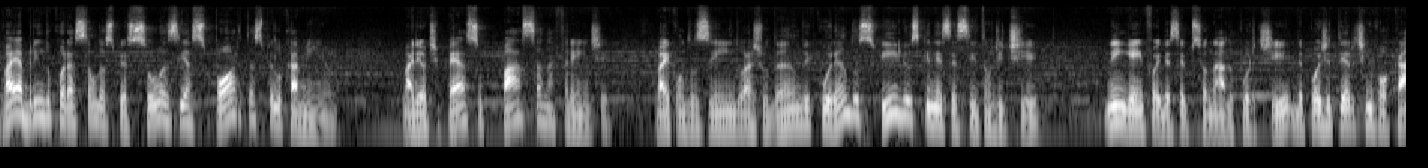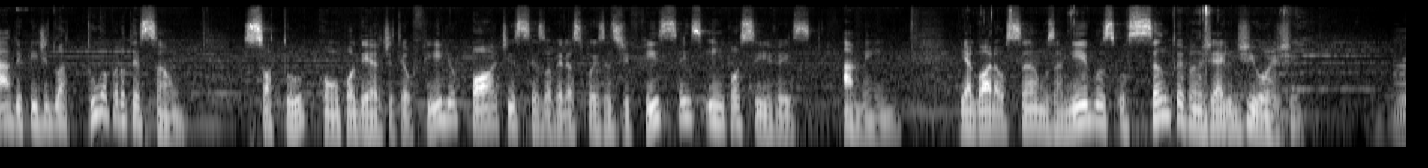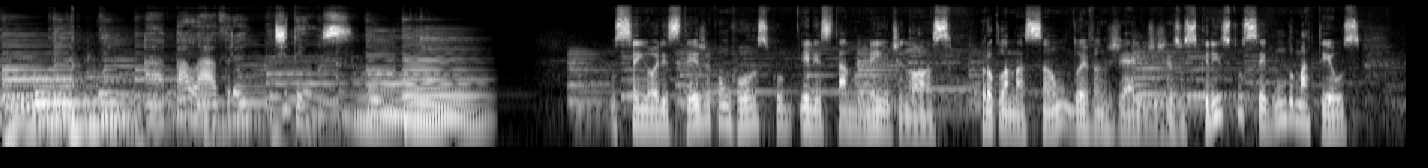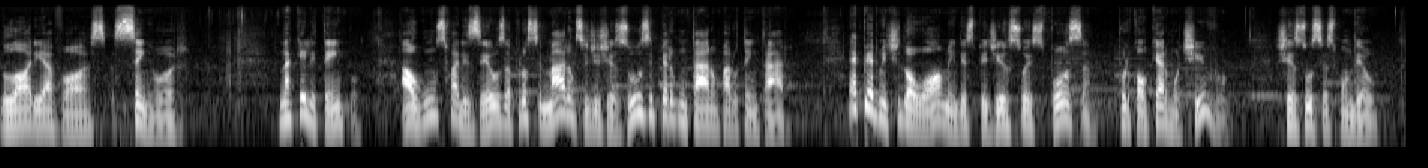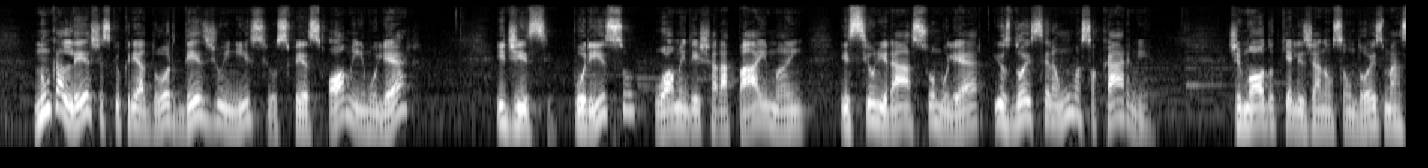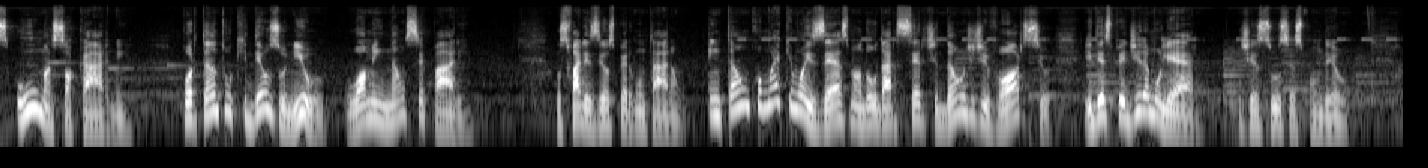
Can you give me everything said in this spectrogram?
vai abrindo o coração das pessoas e as portas pelo caminho. Maria, eu te peço, passa na frente, Vai conduzindo, ajudando e curando os filhos que necessitam de ti. Ninguém foi decepcionado por ti depois de ter te invocado e pedido a tua proteção. Só tu, com o poder de teu filho, podes resolver as coisas difíceis e impossíveis. Amém. E agora ouçamos, amigos, o Santo Evangelho de hoje. Palavra de Deus. O Senhor esteja convosco, Ele está no meio de nós. Proclamação do Evangelho de Jesus Cristo segundo Mateus. Glória a vós, Senhor. Naquele tempo, alguns fariseus aproximaram-se de Jesus e perguntaram para o tentar: É permitido ao homem despedir sua esposa por qualquer motivo? Jesus respondeu: Nunca lestes que o Criador, desde o início, os fez homem e mulher? E disse: Por isso o homem deixará pai e mãe e se unirá à sua mulher, e os dois serão uma só carne. De modo que eles já não são dois, mas uma só carne. Portanto, o que Deus uniu, o homem não separe. Os fariseus perguntaram: Então, como é que Moisés mandou dar certidão de divórcio e despedir a mulher? Jesus respondeu:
